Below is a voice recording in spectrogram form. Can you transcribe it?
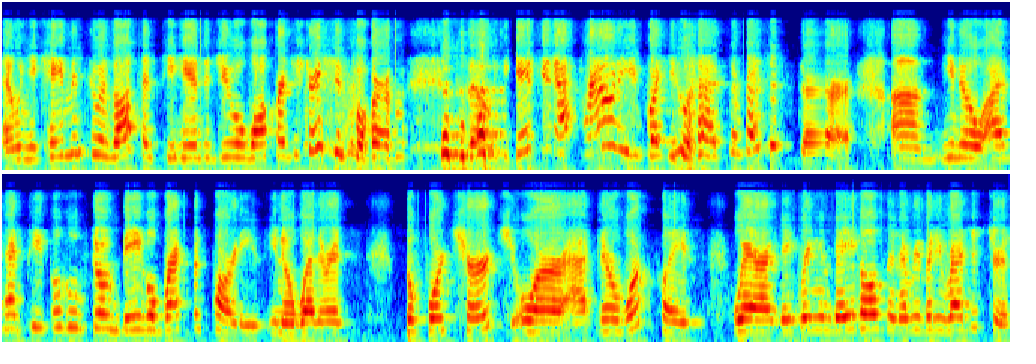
And when you came into his office, he handed you a walk registration form. so he gave you that brownie, but you had to register. Um, you know, I've had people who've thrown bagel breakfast parties, you know, whether it's before church or at their workplace where they bring in bagels and everybody registers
